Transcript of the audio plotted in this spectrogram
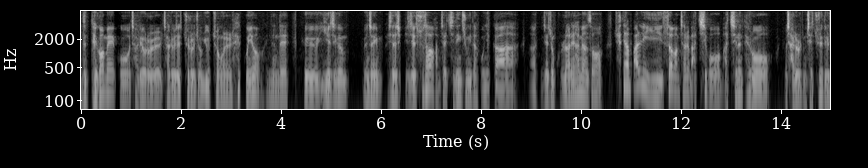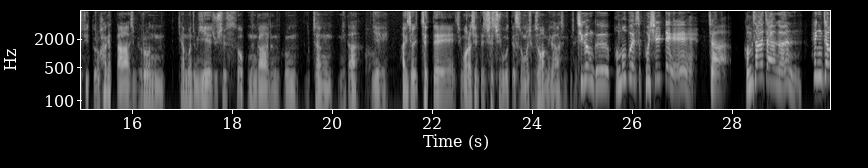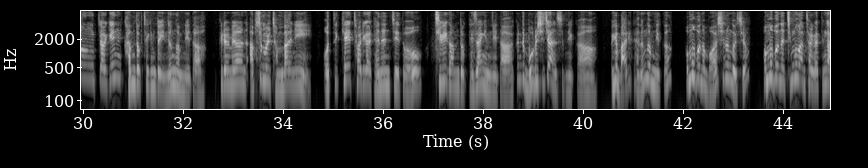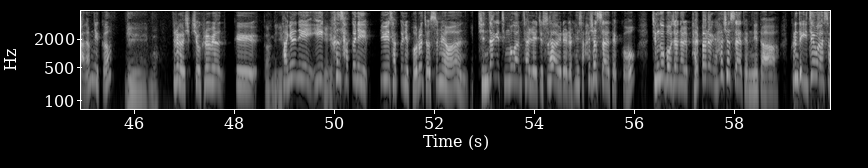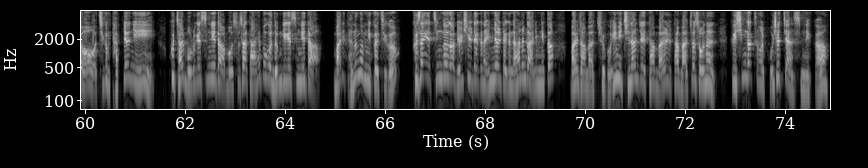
근데 대검에 그 자료를 자료 제출을 좀 요청을 했고요. 했는데 그 이게 지금 위원장님 아시다시피 이제 수사와 감찰 진행 중이다 보니까 아, 굉장히 좀 곤란해하면서 최대한 빨리 이 수사 감찰을 마치고 마치는 대로 이 자료를 좀 제출해 드릴 수 있도록 하겠다. 지금 이런 게 한번 좀 이해해 주실 수 없는가라는 그런 입장입니다. 예. 아, 이제 제때 지금 원하시는 때 제출이 못 돼서 정말 죄송합니다. 지금 그 법무부에서 보실 때, 자, 검사장은 행정적인 감독 책임도 있는 겁니다. 그러면 압수물 전반이 어떻게 처리가 되는지도 지휘 감독 대상입니다. 근데 모르시지 않습니까? 이게 말이 되는 겁니까? 법무부는 뭐 하시는 거죠? 법무부는 직무감찰 같은 거 안 합니까? 예, 뭐 들어가십시오. 그러면 그 일단 이 당연히 이 예. 큰 사건이 비위 사건이 벌어졌으면 진작에 직무감찰 내지 수사 의뢰를 해서 하셨어야 됐고 증거 보전을 발빠르게 하셨어야 됩니다. 그런데 이제 와서 지금 답변이 그 잘 모르겠습니다. 뭐 수사 다 해보고 넘기겠습니다. 말이 되는 겁니까 지금? 그 사이에 증거가 멸실되거나 인멸되거나 하는 거 아닙니까? 말 다 맞추고 이미 지난주에 다 말다 맞춰서 오는 그 심각성을 보셨지 않습니까?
